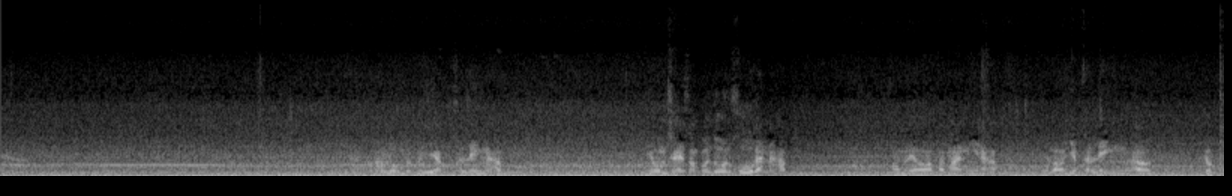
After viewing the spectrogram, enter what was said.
นะครับเราลงแบบไม่เหยียบคันเร่งนะครับ นี่ผมใช้สองคอนโทรลคู่กันนะครับความเร็วก็ประมาณนี้นะครับ เดี๋ยวลองเหยียบคันเร่งแล้วยกแข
